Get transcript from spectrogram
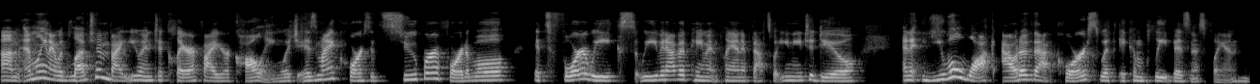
Um, Emily and I would love to invite you in to clarify your calling, which is my course. It's super affordable. It's four weeks. We even have a payment plan if that's what you need to do. And it, you will walk out of that course with a complete business plan.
